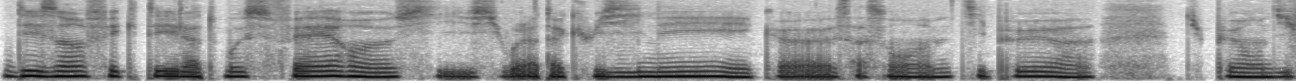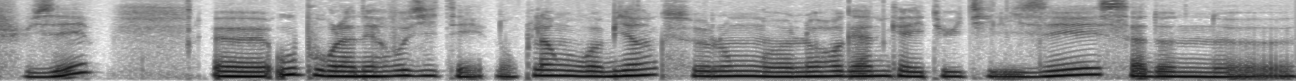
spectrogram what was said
désinfecter l'atmosphère si, si, voilà, tu as cuisiné et que ça sent un petit peu, tu peux en diffuser. Euh, ou pour la nervosité. Donc là, on voit bien que selon euh, l'organe qui a été utilisé, ça donne euh,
